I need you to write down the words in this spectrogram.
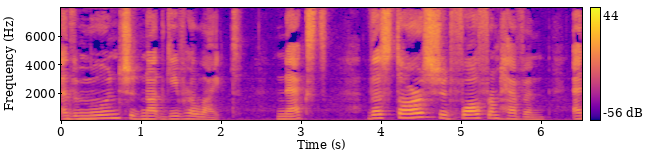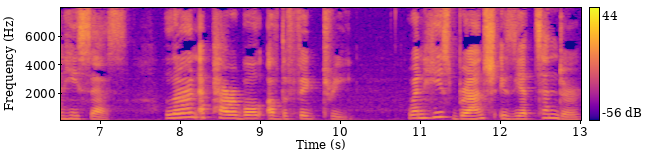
and the moon should not give her light. Next, the stars should fall from heaven, and he says, Learn a parable of the fig tree. When his branch is yet tender,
